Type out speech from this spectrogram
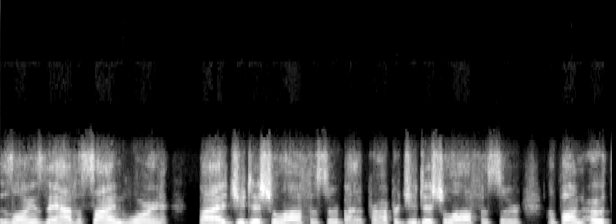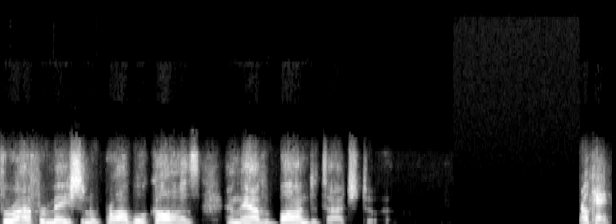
as long as they have a signed warrant by a judicial officer, by the proper judicial officer, upon oath or affirmation of probable cause, and they have a bond attached to it. okay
